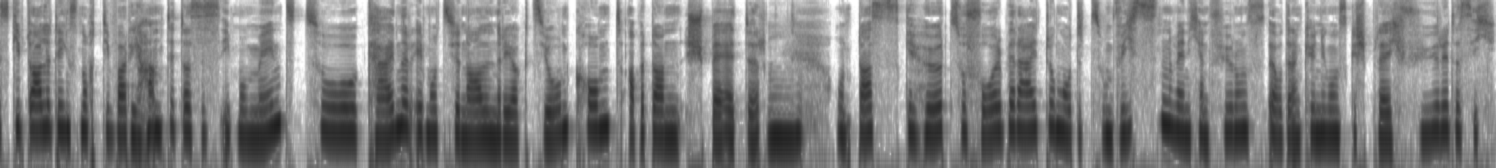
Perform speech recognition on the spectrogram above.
Es gibt allerdings noch die Variante, dass es im Moment zu keiner emotionalen Reaktion kommt, aber dann später. Mhm. Und das gehört zur Vorbereitung oder zum Wissen, wenn ich ein Führungs- oder ein Kündigungsgespräch führe, dass ich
